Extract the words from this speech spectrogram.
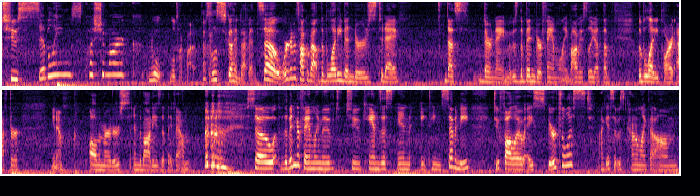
two siblings question mark? We'll we'll talk about it. Okay. so let's just go ahead and dive in. So we're going to talk about the bloody benders today. That's their name. It was the bender family but obviously got the the bloody part after you know all the murders and the bodies that they found. So the Bender family moved to Kansas in 1870 to follow a spiritualist. I guess it was kind of like a um,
